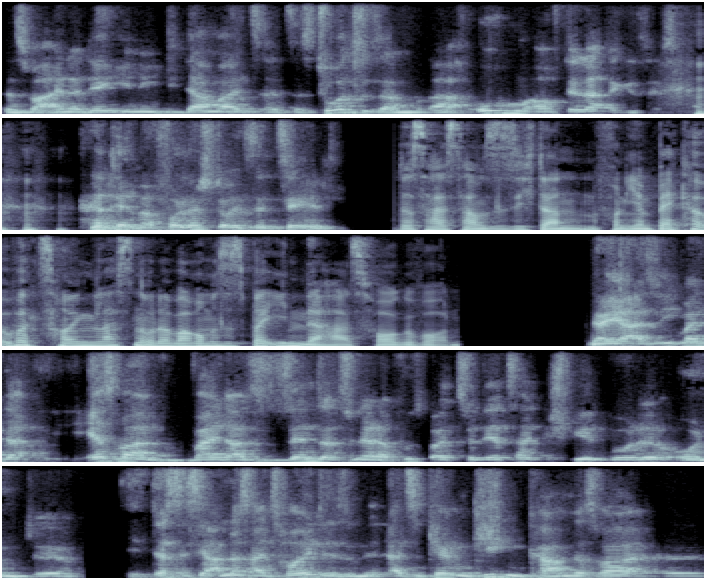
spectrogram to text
das war einer derjenigen, die damals, als das Tor zusammenbrach, oben auf der Latte gesessen hat. der war voller Stolz erzählt. Das heißt, haben Sie sich dann von Ihrem Bäcker überzeugen lassen oder warum ist es bei Ihnen der HSV geworden? Naja, also ich meine, da, erstmal, weil da sensationeller Fußball zu der Zeit gespielt wurde und äh, das ist ja anders als heute. Also, als Kevin Keegan kam, das war äh,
